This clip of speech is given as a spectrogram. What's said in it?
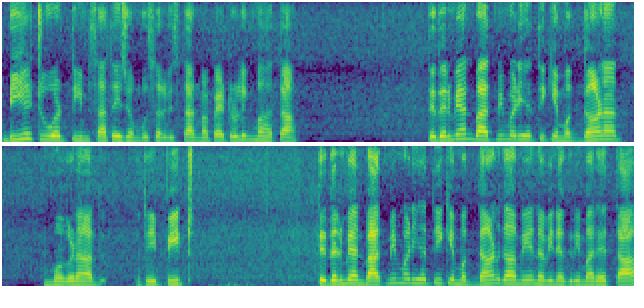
D A ટુઅર ટીમ સાથે જંબુસર વિસ્તારમાં પેટ્રોલિંગમાં હતા. તે દરમિયાન બાતમી મળી હતી કે મગદાણા, મગણાદ રિપીટ તે દરમિયાન બાતમી મળી હતી કે મગદાણ ગામે નવી નગરીમાં રહેતા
